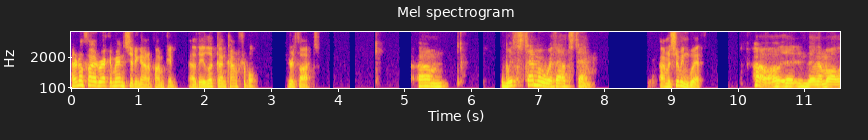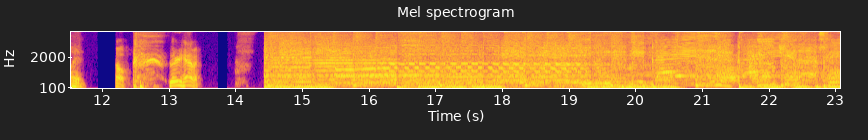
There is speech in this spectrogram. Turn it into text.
I don't know if I would recommend sitting on a pumpkin. Uh, they look uncomfortable. Your thoughts? Um, with stem or without stem? I'm assuming with. Oh, then I'm all in. Oh, there you have it. You may be blind, you cannot see.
